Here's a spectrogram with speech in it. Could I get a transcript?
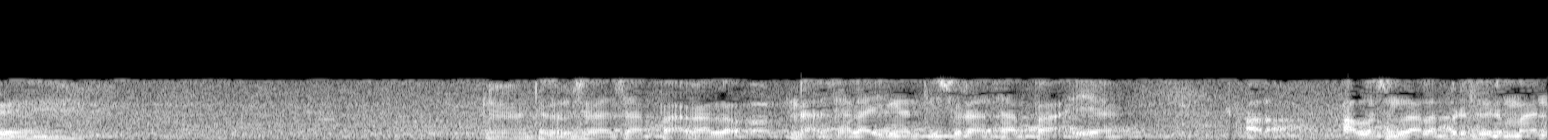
Eh. Nah, dalam surat Saba kalau tidak salah ingat di surat Saba ya Allah SWT berfirman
